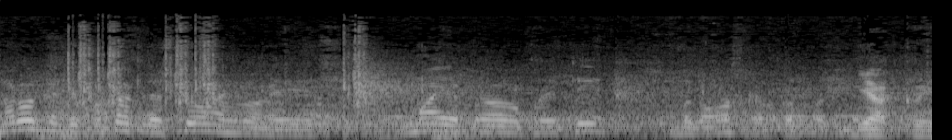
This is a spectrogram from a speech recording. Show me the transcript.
Народний депутат Ляшко Григорович має право пройти, будь ласка, проходьте. Дякую.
